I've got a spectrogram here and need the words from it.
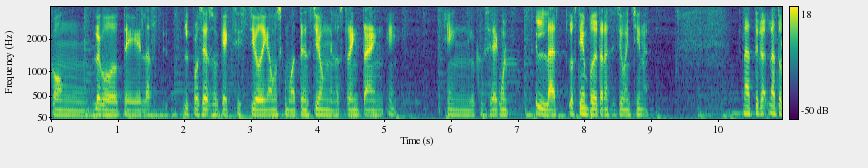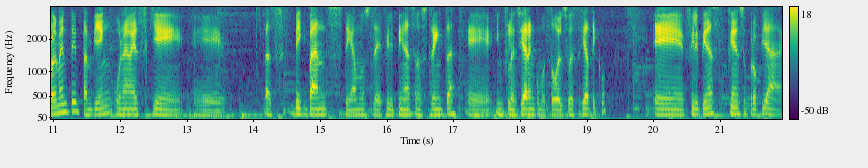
con luego de las, el proceso que existió, digamos, como atención en los 30 en, lo que sería como los tiempos de transición en China. Naturalmente, también una vez que eh, las big bands, digamos, de Filipinas en los 30 eh, influenciaran como todo el sudeste asiático, eh, Filipinas tiene su propia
